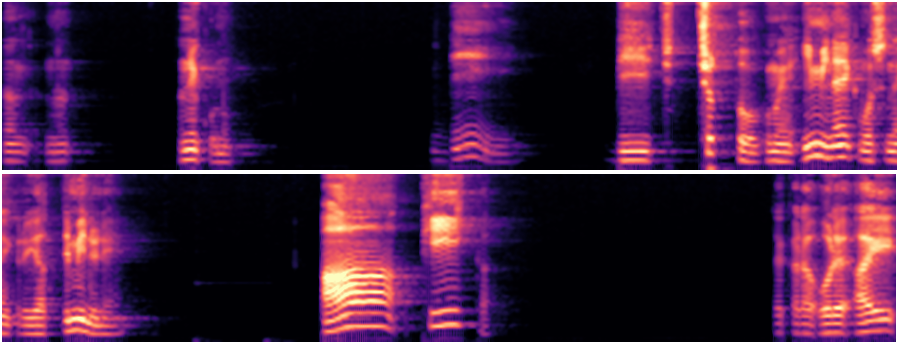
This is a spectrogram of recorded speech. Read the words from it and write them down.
な、な、なにこの ?B? B、ちょ、ちょっとごめん、意味ないかもしれないけどやってみるね。あー、P か。だから俺、あい、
